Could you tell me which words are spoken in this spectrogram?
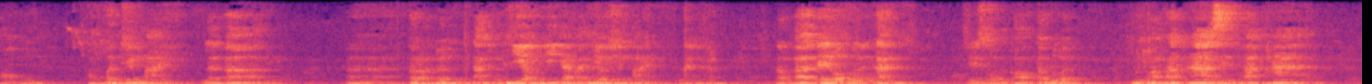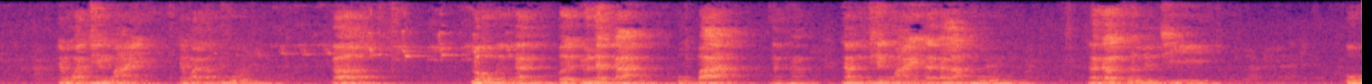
ของของคนเชียงใหม่ แล้วก็ ตลอดจนนักท่องเที่ยวที่จะมาเที่ยวเชียงใหม่นะครับเราก็ได้ร่วมมือกันในส่วนของตำรวจภูธรภาคห้าสิบภาคห้าจังหวัดเชียงใหม่ จังหวัดลำพูน ก็ร่วมมือกันเปิดยุทธการปลูกบ้านนะครับ ทั้งเชียงใหม่และก็ลำพูน แล้วก็ขึ้นบัญชีกลุ่ม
